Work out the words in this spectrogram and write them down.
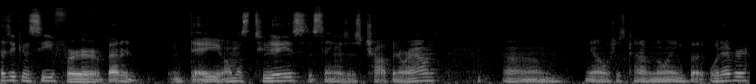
As you can see, for about a day, almost two days, this thing was just chopping around um, you know, which was kind of annoying, but whatever.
